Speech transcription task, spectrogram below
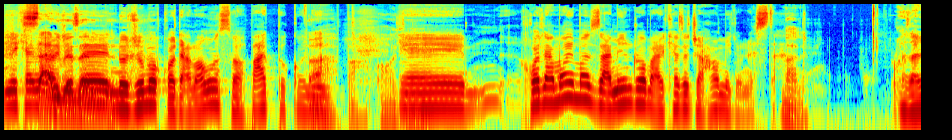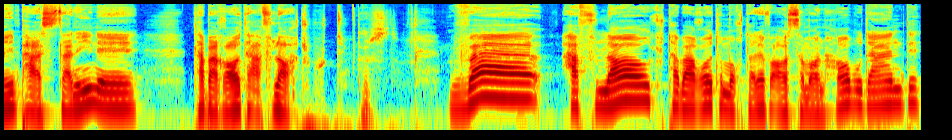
یه کمی راجع به نجوم و قدمامون صحبت بکنیم. قدمای ما زمین رو مرکز جهان می‌دونستن بله. و زمین پسترین طبقات افلاک بود درست و افلاک طبقات مختلف آسمان ها بودند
